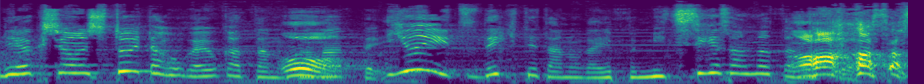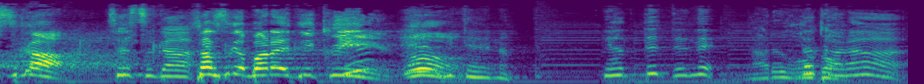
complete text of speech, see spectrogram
リアクションしといた方が良かったのかなって。唯一できてたのがやっぱ道重さんだったんですよ。ああさすが。さすが。さすがバラエティクイえーン。え？みたいなやっててね。なるほど。だから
